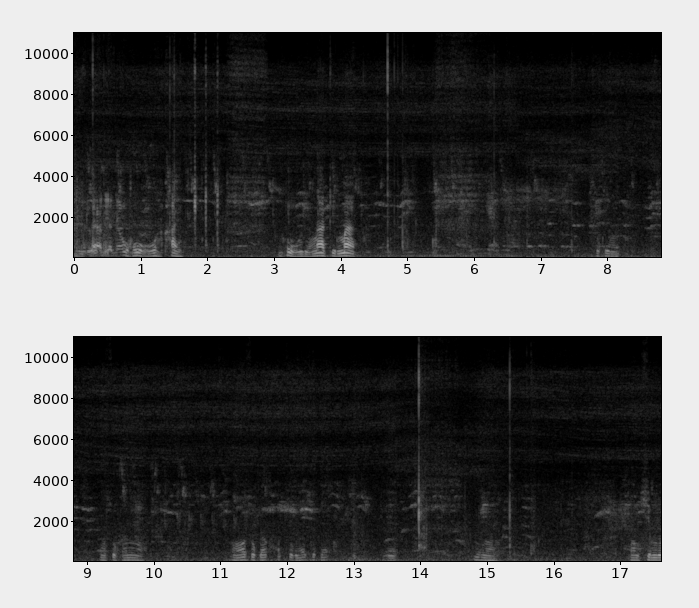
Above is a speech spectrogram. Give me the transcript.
เดือดแล้วเดือดแล้วโอ้โหไข่โอ้โหเหลืองน่ากินมากสุกยังโอ้สุกแล้วนี่ไงอ๋อสุกแล้วครับสุกแล้วสุกแล้วนี่นี่หน่อย ลองชิมดู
